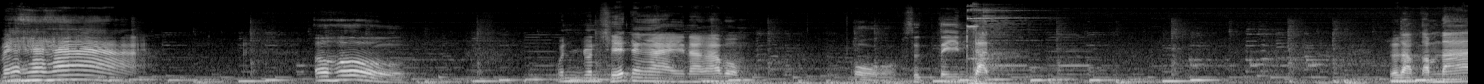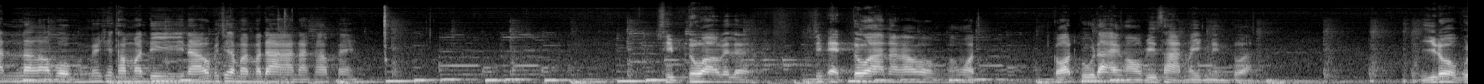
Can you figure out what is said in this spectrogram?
แม่ฮ่าโอ้โหมันมันเชดยังไงนะครับผม โอ้สุดตีนจัด ระดับตำนานนะครับผม ไม่ใช่ธรรมดีนะไม่ใช่ธรรมดานะครับแม่ สิบตัวไปเลยสิบเอ็ดตัวนะครับผมทั้งหมดก็อดกูได้เงาปีศาจมาอีกหนึ่งตัวฮีโร่กู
